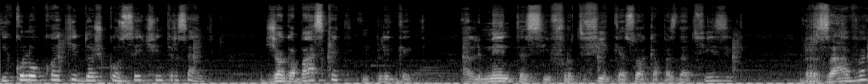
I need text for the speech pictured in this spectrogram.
E colocou aqui dois conceitos interessantes. Joga basquete, implica que alimenta-se e fortifica a sua capacidade física, rezava,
